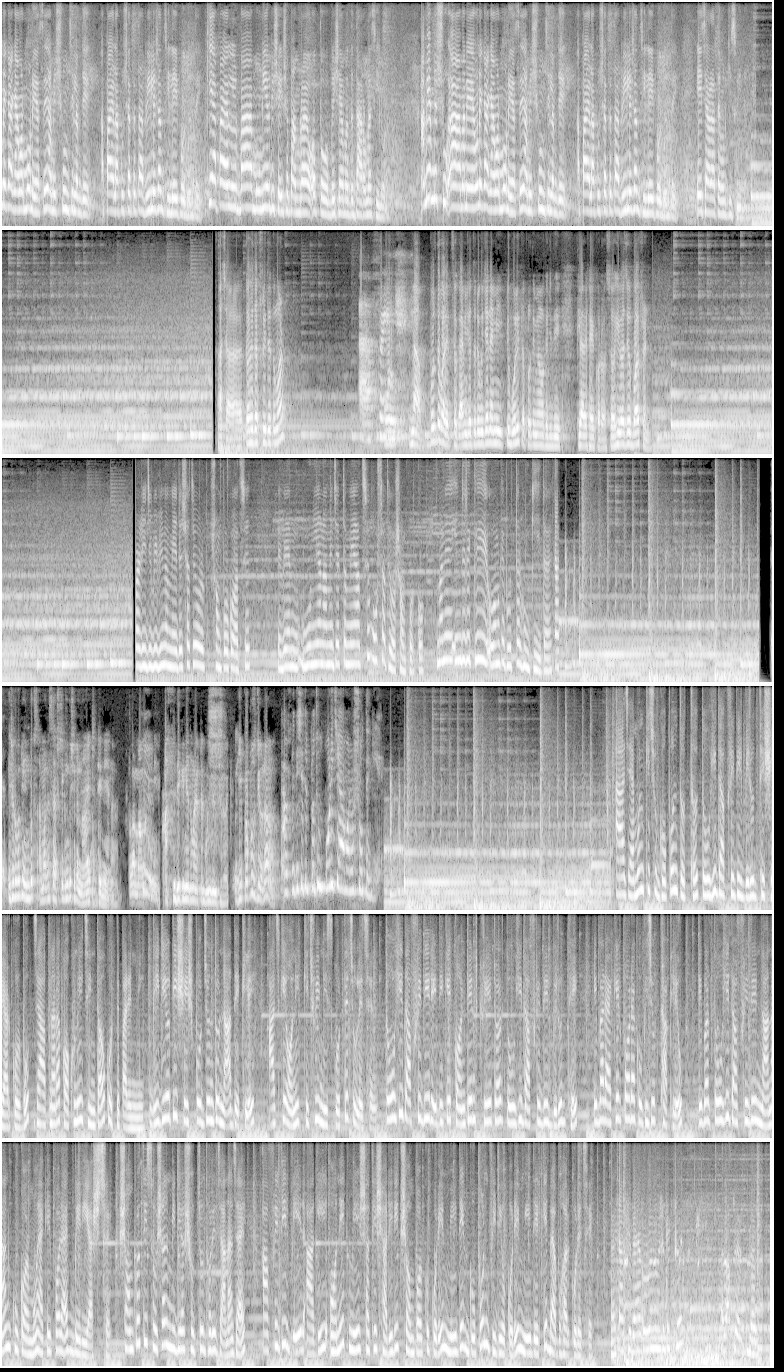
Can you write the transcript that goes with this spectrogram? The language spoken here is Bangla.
অনেক আগে আমার মনে আছে আমি শুনছিলাম যে পায়েল আপুর সাথে তার রিলেশন ছিল এই পর্যন্তই। কে পায়েল বা মুনিয়ার বিষয়ে এইসব আমরা অত বেশি আমাদের ধারণা ছিল না। আমি এমনি মানে অনেক আগে আমার মনে আছে আমি শুনছিলাম যে পায়েল আপুর সাথে তার রিলেশন ছিল এই পর্যন্তই। এছাড়া তেমন কিছুই না। আচ্ছা তহিদ আফ্রিদি তোমার? ফ্রেন্ড না বলতে পারি আমি যতটুকু জানি আমি একটু বলি তারপর তুমি আমাকে যদি ক্লারিফাই করো। So he was your boyfriend আর এই যে বিভিন্ন মেয়েদের সাথে ওর সম্পর্ক আছে এবং মুনিয়া নামে যে একটা মেয়ে আছে ওর সাথে ওর সম্পর্ক। মানে ইনডিরেক্টলি ও আমাকে ভুট্টার হুমকি দেয়। এরকম একটা ইনবক্স আমার কাছে আসছে কিন্তু সেটা নায়ককে নিয়ে না তোমার মামাকে নিয়ে। আফ্রিদিকে নিয়ে তোমার একটা গুঞ্জন ছিল। হি প্রপোজ দিও না? আফ্রিদির সাথে প্রথম পরিচয় আমার ওর শোতে গিয়ে। আজ এমন কিছু গোপন তথ্য তৌহিদ আফ্রিদির বিরুদ্ধে শেয়ার করব, যা আপনারা কখনোই চিন্তাও করতে পারেননি। ভিডিওটি শেষ পর্যন্ত না দেখলে আজকে অনেক কিছুই মিস করতে চলেছেন। তৌহিদ আফ্রিদির এদিকে কন্টেন্ট ক্রিয়েটর তৌহিদ আফ্রিদির বিরুদ্ধে এবার একের পর এক অভিযোগ থাকলেও, এবার তৌহিদ আফ্রিদির নানান কুকর্ম একের পর এক বেরিয়ে আসছে। সম্প্রতি সোশ্যাল মিডিয়ার সূত্র ধরে জানা যায়, আফ্রিদির বিয়ের আগেই অনেক মেয়ের সাথে শারীরিক সম্পর্ক করে মেয়েদের গোপন ভিডিও করে মেয়েদেরকে ব্যবহার করেছে।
